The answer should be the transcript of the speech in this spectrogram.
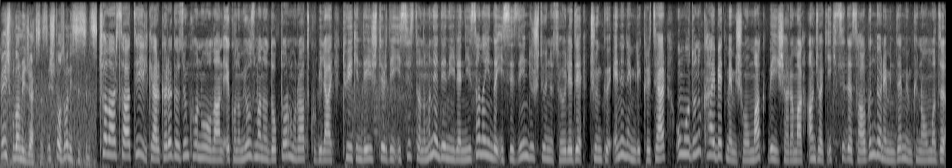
ve iş bulamayacaksınız. İşte o zaman işsizsiniz. Çalar Saat'te İlker Karagöz'ün konuğu olan ekonomi uzmanı Doktor Murat Kubilay, TÜİK'in değiştirdiği işsiz tanımı nedeniyle Nisan ayında işsizliğin düştüğünü söyledi. Çünkü en önemli kriter umudunu kaybetmemiş olmak ve iş aramak. Ancak ikisi de salgın döneminde mümkün olmadı.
